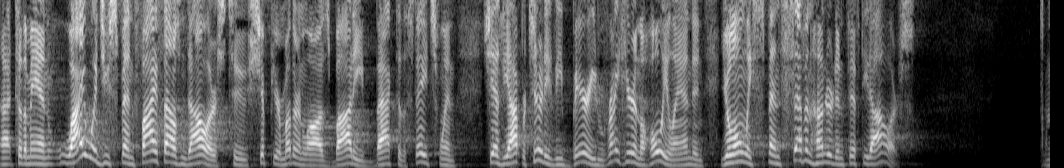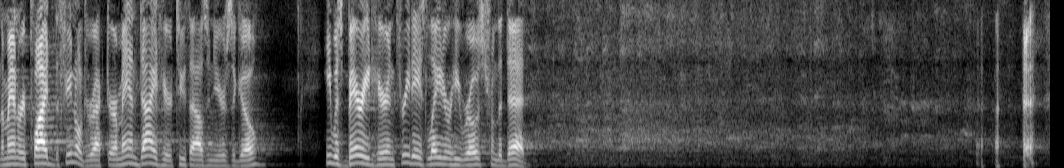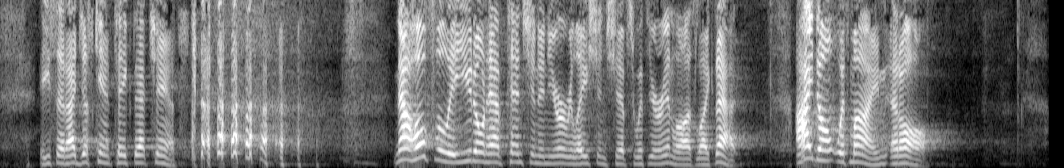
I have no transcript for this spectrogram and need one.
uh, to the man, Why would you spend $5,000 to ship your mother in law's body back to the States when she has the opportunity to be buried right here in the Holy Land, and you'll only spend $750. And the man replied to the funeral director A man died here 2,000 years ago. He was buried here, and three days later, he rose from the dead. he said, I just can't take that chance. now, hopefully, you don't have tension in your relationships with your in laws like that. I don't with mine at all.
